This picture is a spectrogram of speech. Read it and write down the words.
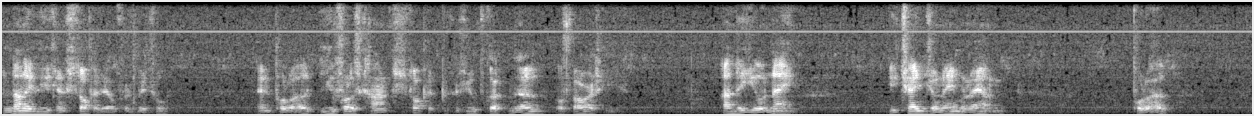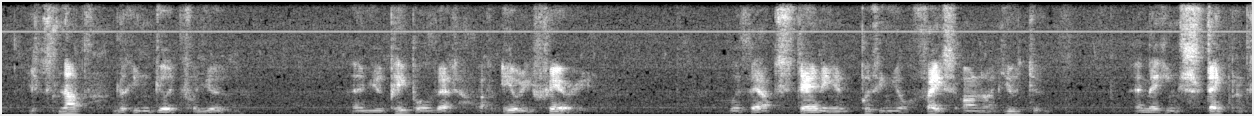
And none of you can stop it, Alfred Mitchell and Pulaho. You fellows can't stop it because you've got no authority under your name. You change your name around, Pulaho, it's not looking good for you and you people that of Erie Ferry without standing and putting your face on a YouTube and making statements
